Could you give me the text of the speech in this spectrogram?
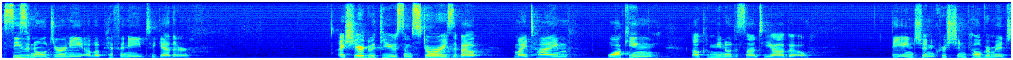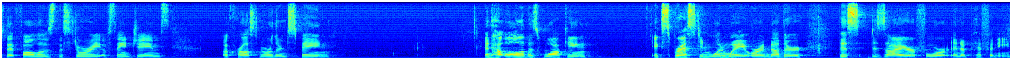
seasonal journey of Epiphany together? I shared with you some stories about my time walking El Camino de Santiago, the ancient Christian pilgrimage that follows the story of St. James across northern Spain. And how all of us walking expressed in one way or another this desire for an epiphany,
